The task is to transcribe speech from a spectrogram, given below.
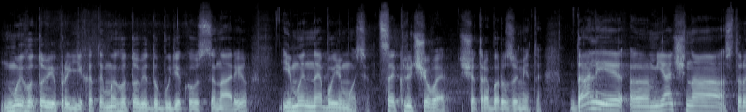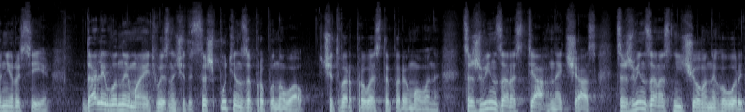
ми готові приїхати, ми готові до будь-якого сценарію, і ми не боїмося. Це ключове, що треба розуміти. Далі е, м'яч на стороні Росії. Далі вони мають визначитись. Це ж Путін запропонував в четвер провести перемовини. Це ж він зараз тягне час. Це ж він зараз нічого не говорить.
